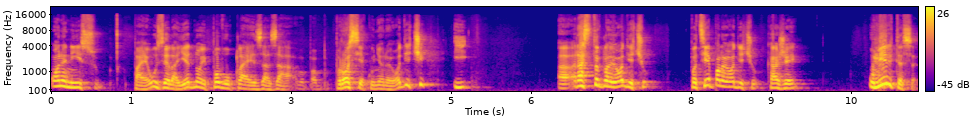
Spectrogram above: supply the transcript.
One nisu, pa je uzela jedno i povukla je za, za prosjek u njenoj odjeći i a, rastrgla je odjeću, pocijepala je odjeću, kaže, umirite se.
